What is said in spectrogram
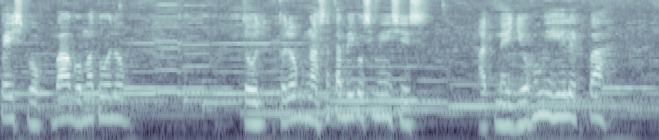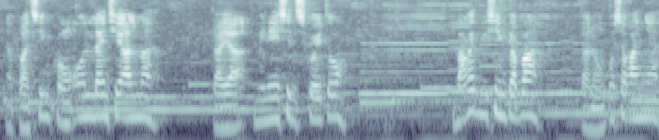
Facebook bago matulog. Tul- tulog na sa tabi ko si Mrs. at medyo humihilik pa. Napansin kong online si Alma. Kaya minisage ko ito. Bakit gising ka pa? Tanong ko sa kanya.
